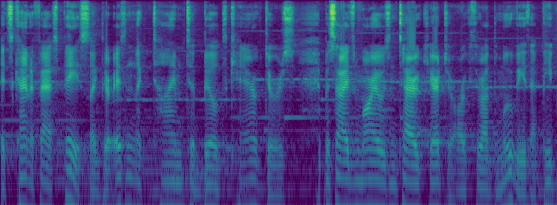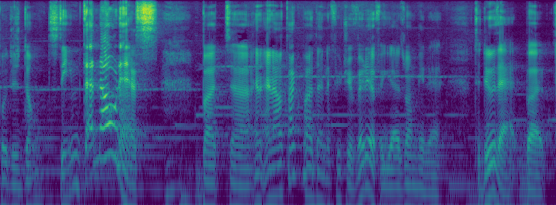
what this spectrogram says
it's kind of fast paced. Like there isn't like time to build characters besides Mario's entire character arc throughout the movie that people just don't seem to notice. But uh, and, and I'll talk about that in a future video if you guys want me to to do that. But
